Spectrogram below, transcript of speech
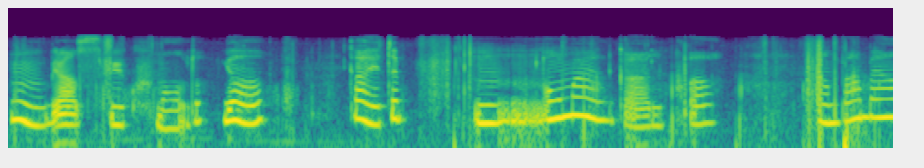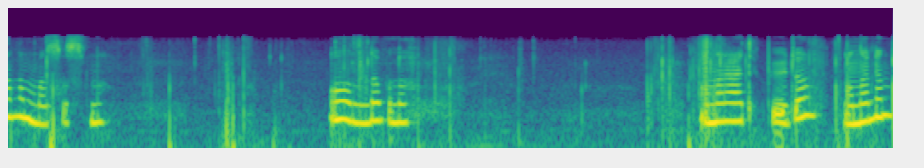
Hmm, biraz büyük mü oldu? Yo. Gayet de normal galiba. Yani ben beğendim masasını. oğlum da bunu. Onlar artık büyüdü. Onların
